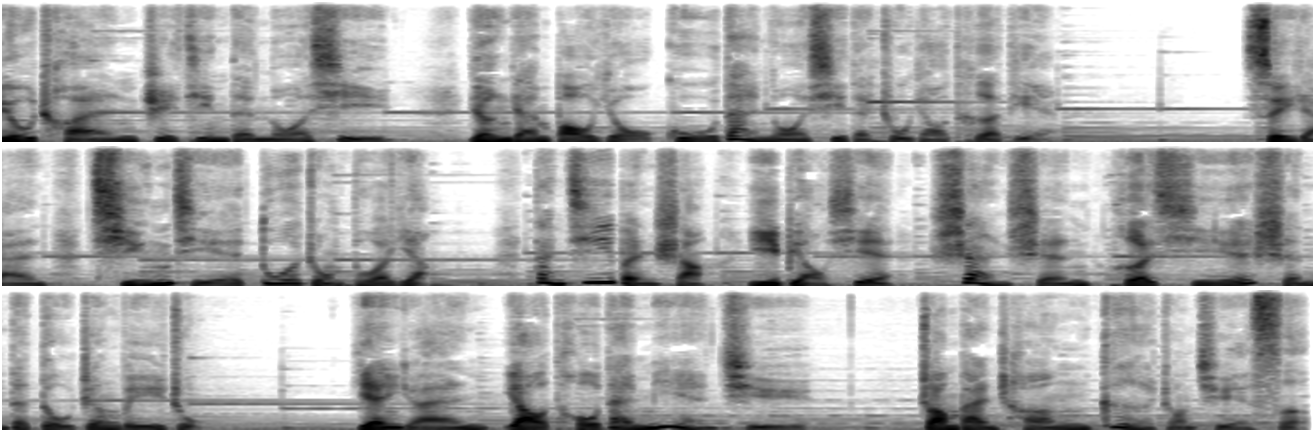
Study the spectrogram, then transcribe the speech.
流传至今的傩戏仍然保有古代傩戏的主要特点。虽然情节多种多样，但基本上以表现善神和邪神的斗争为主。演员要头戴面具，装扮成各种角色。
